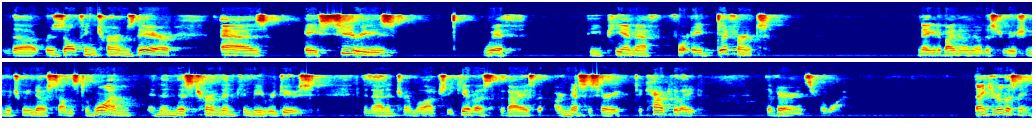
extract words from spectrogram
the resulting terms there as a series with the PMF for a different negative binomial distribution, which we know sums to 1, and then this term then can be reduced, and that in turn will actually give us the values that are necessary to calculate the variance for y. Thank you for listening.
